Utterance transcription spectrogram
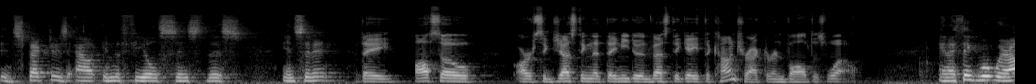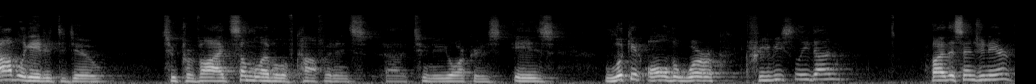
inspectors out in the field since this incident. They also are suggesting that they need to investigate the contractor involved as well. And I think what we're obligated to do to provide some level of confidence uh, to New Yorkers is look at all the work previously done by this engineer,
